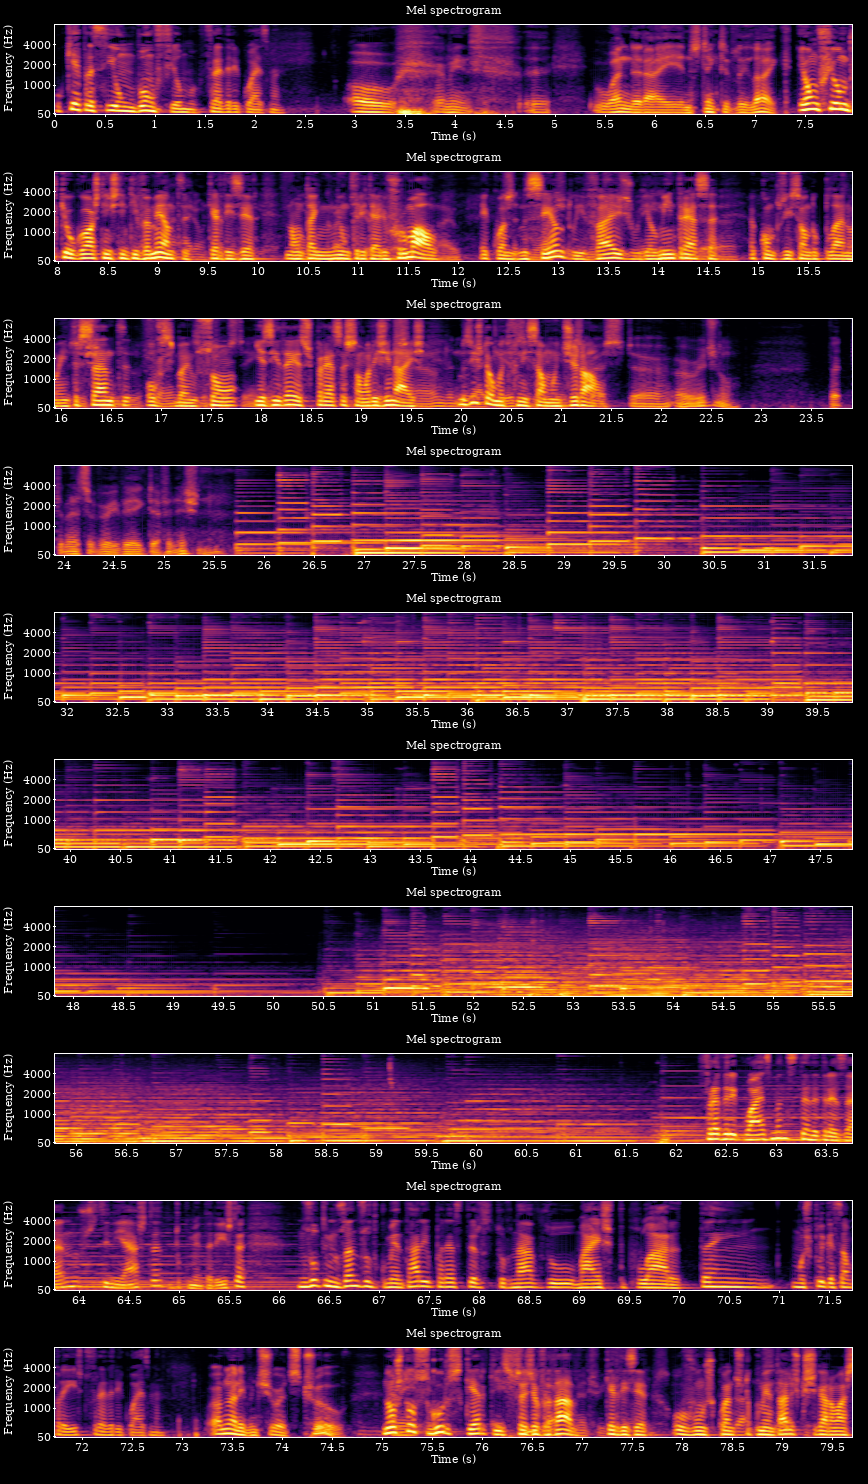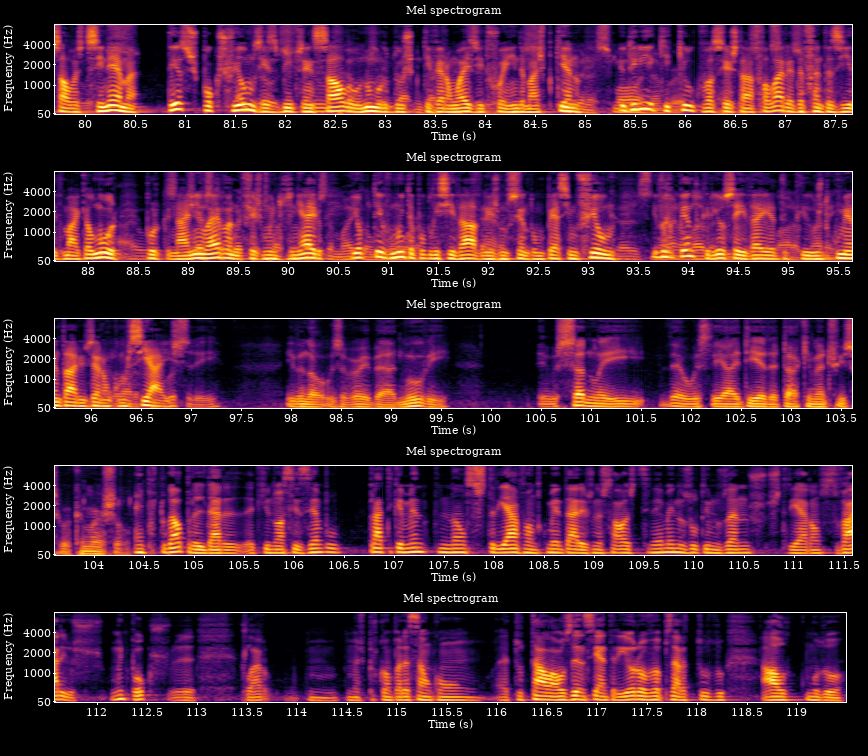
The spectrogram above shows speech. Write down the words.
O que é para si um bom filme, Frederick Wiseman? Oh, I mean, uh, one that I instinctively like. É um filme de que eu gosto instintivamente. Quer dizer, não tenho nenhum critério formal. É quando me sento e vejo e ele me interessa. A composição do plano é interessante, ouve-se bem o som e as ideias expressas são originais. Mas isto é uma definição muito geral. But I mean, it's a very vague definition. Wiseman, 73 anos, cineasta, documentarista. Nos últimos anos, o documentário parece ter se tornado mais popular. Tem uma explicação para isto, Frederick Wiseman? I'm not even sure it's true. Não estou seguro sequer que isso seja verdade. Quer dizer, houve uns quantos documentários que chegaram às salas de cinema. Desses poucos filmes exibidos em sala, o número dos que tiveram êxito foi ainda mais pequeno. Eu diria que aquilo que você está a falar é da fantasia de Michael Moore, porque 9-11 fez muito dinheiro e obteve muita publicidade, mesmo sendo um péssimo filme, e de repente criou-se a ideia de que os documentários eram comerciais. Em Portugal, para lhe dar aqui o nosso exemplo, praticamente não se estreavam documentários nas salas de cinema e nos últimos anos estrearam-se vários, muito poucos, eh, claro, mas por comparação com a total ausência anterior, houve, apesar de tudo, algo que mudou.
